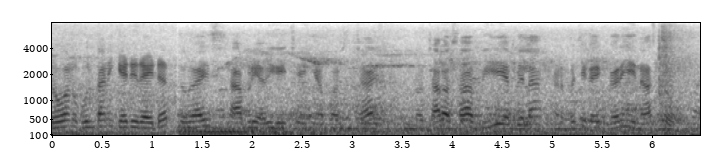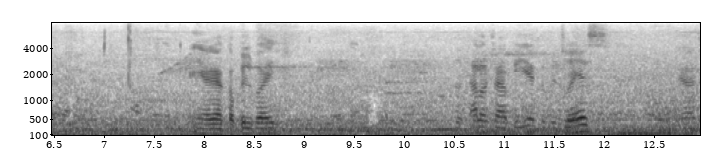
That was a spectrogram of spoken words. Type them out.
જોવાનું ભૂલતા નહીં કેડી રાઈડર તો ગાઈસ આપણી આવી ગઈ છે અહીંયા પર ચાય તો ચાલો ચા પીએ પહેલાં અને પછી કંઈક કરીએ નાસ્તો. અહીંયા આવ્યા કપિલભાઈ. તો ચાલો ચા પીએ કપિલભાઈ Yes. Yes.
